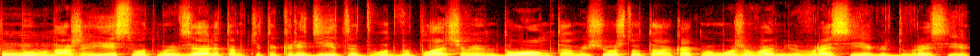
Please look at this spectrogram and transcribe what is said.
Мы, у нас же есть, вот мы взяли там какие-то кредиты, вот выплачиваем дом, там еще что-то, а как мы можем в, в России? Я говорю, да в России.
